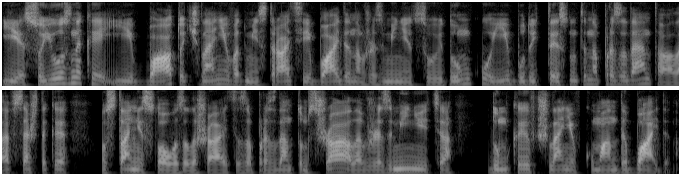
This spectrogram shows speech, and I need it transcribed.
і союзники, і багато членів адміністрації Байдена вже змінюють свою думку і будуть тиснути на президента. Але все ж таки останнє слово залишається за президентом США, але вже змінюються думки в членів команди Байдена.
